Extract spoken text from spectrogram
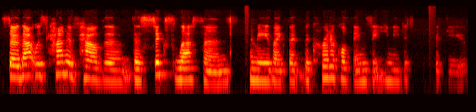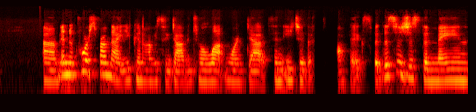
So that was kind of how the the six lessons to me, like the the critical things that you need to take with you um, and of course, from that, you can obviously dive into a lot more depth in each of the topics. But this is just the main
